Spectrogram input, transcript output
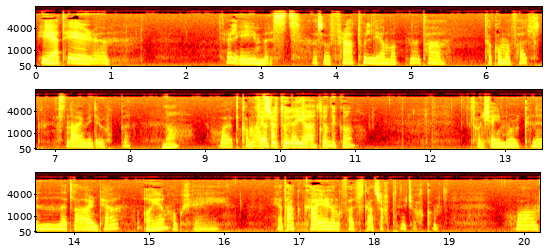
Ja, det är... Det er veldig imest. Altså, fra tullige jeg ta, ta komme folk, nesten er vi der oppe. Nå? Og det kommer av trappene. Hva er det tullet jeg kom? Klon tjej i morgenen, et eller annet her. Å ja? Og tjej. Ja, tenker hva er langt folk av trappene til åkken. Og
